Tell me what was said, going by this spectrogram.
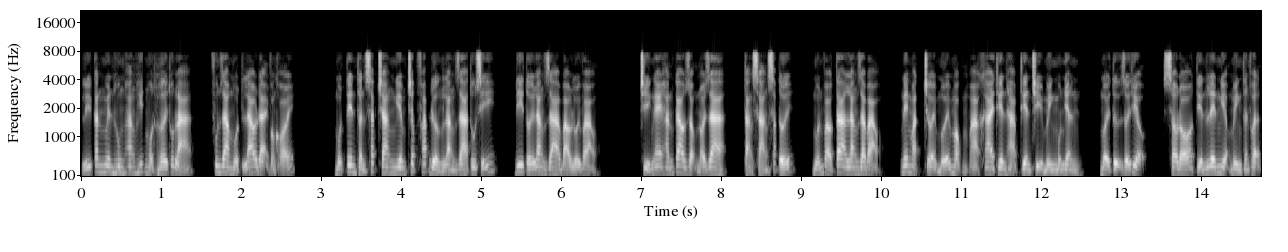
lý căn nguyên hung hăng hít một hơi thuốc lá, phun ra một lao đại vòng khói. Một tên thần sắc trang nghiêm chấp pháp đường lăng gia tu sĩ, đi tới lăng gia bảo lối vào chỉ nghe hắn cao giọng nói ra, tảng sáng sắp tới, muốn vào ta lăng gia bảo, nên mặt trời mới mọc mà khai thiên hạp thiên chỉ minh môn nhân, mời tự giới thiệu, sau đó tiến lên nghiệm minh thân phận,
